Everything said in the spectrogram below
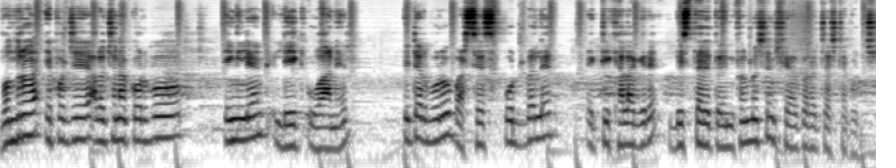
বন্ধুরা, এ পর্যায়ে আলোচনা করব ইংল্যান্ড লিগ ওয়ানের। পিটারবুরু ভার্সেস ফুটবলের একটি খেলা ঘিরে বিস্তারিত ইনফরমেশন শেয়ার করার চেষ্টা করছি।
